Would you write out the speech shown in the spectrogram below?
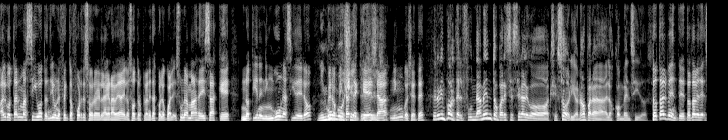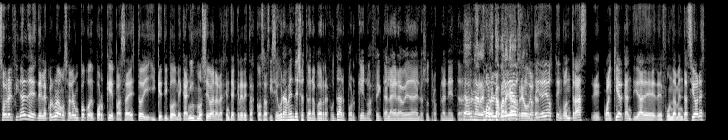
algo tan masivo tendría un efecto fuerte sobre la gravedad de los otros planetas, con lo cual es una más de esas que no tiene ningún asidero, Ningún pero fíjate gollete, que ya ningún un. Pero no importa, el fundamento parece ser algo accesorio, ¿no? Para los convencidos. Totalmente, totalmente. Sobre el final de, de la columna vamos a hablar un poco de por qué pasa esto y, y qué tipo de mecanismos llevan a la gente a creer estas cosas. Y seguramente ellos te van a poder refutar por qué no afecta la gravedad de los otros planetas. Te da una Bueno, respuesta en los para videos, cada pregunta. En los videos te encontrás eh, cualquier cantidad de, de fundamentaciones.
